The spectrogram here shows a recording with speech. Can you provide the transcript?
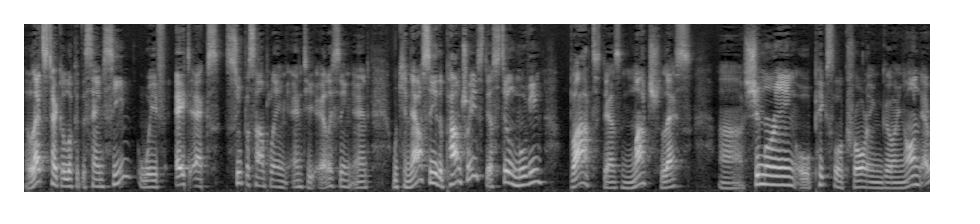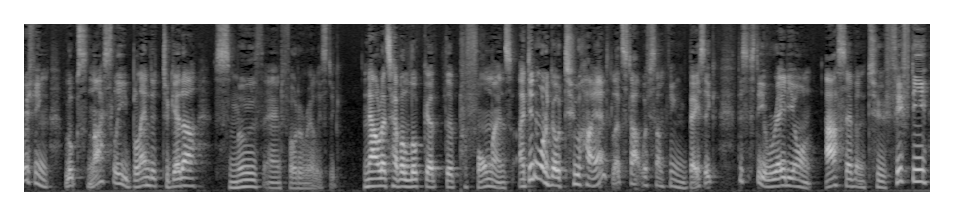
let's take a look at the same scene with 8x super sampling anti-aliasing and we can now see the palm trees, they're still moving, but there's much less uh, shimmering or pixel crawling going on. Everything looks nicely blended together, smooth and photorealistic. Now let's have a look at the performance. I didn't want to go too high end. Let's start with something basic. This is the Radeon R7 250.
